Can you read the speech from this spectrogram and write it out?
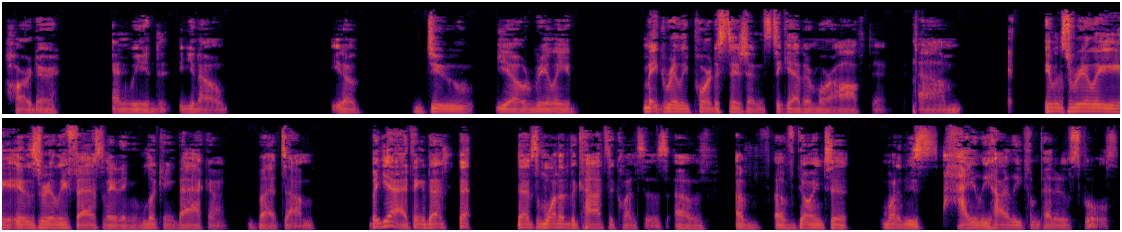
harder and we'd, you know, you know, do, you know, really make really poor decisions together more often. Um, it was really, it was really fascinating looking back on, but, um, but yeah, I think that's, that, that's one of the consequences of, of, of going to one of these highly, highly competitive schools.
